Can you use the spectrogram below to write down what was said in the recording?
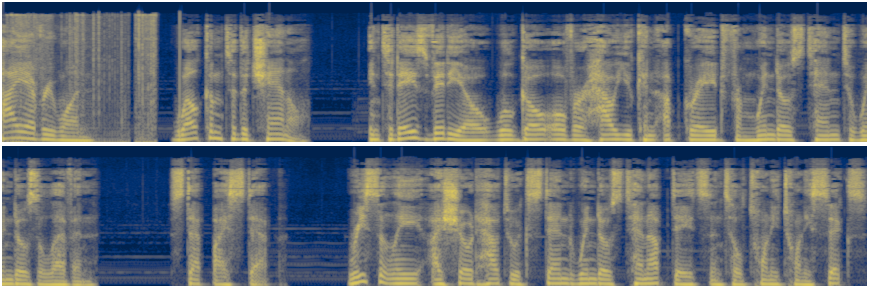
Hi everyone. Welcome to the channel. In today's video, we'll go over how you can upgrade from Windows 10 to Windows 11, step by step. Recently, I showed how to extend Windows 10 updates until 2026,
